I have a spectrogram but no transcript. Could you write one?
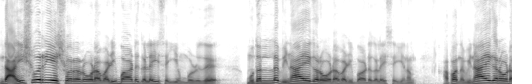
இந்த ஐஸ்வர்யேஸ்வரரோட வழிபாடுகளை செய்யும் பொழுது முதல்ல விநாயகரோட வழிபாடுகளை செய்யணும். அப்போ அந்த விநாயகரோட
